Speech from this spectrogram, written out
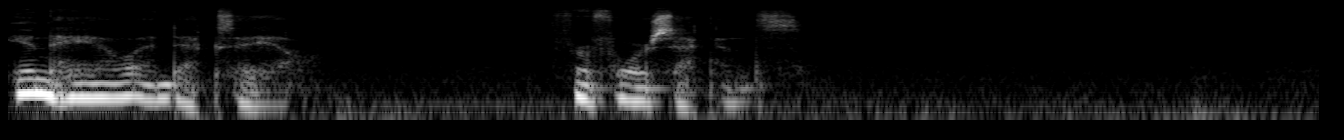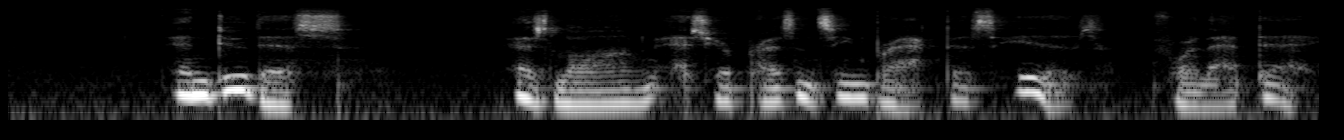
Inhale and exhale for four seconds. And do this as long as your presencing practice is for that day.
